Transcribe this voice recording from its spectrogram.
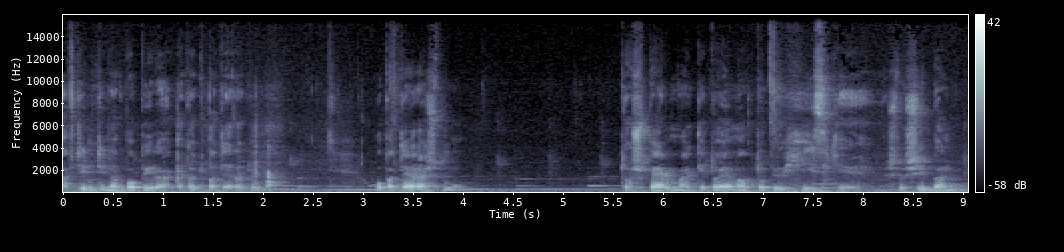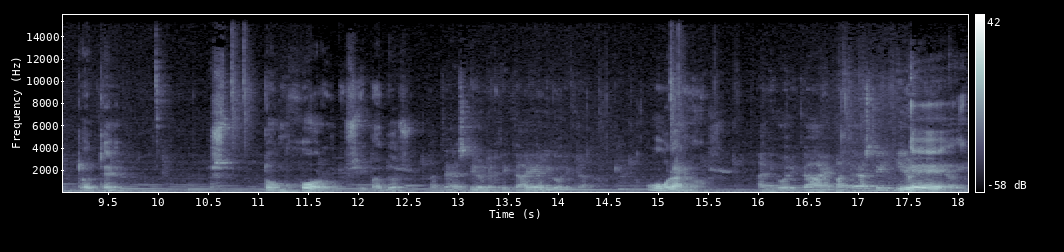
αυτήν την απόπειρα κατά του πατέρα του, ο πατέρας του το σπέρμα και το αίμα από το οποίο χύθηκε στο σύμπαν τότε, στον χώρο του σύμπαντος, Πατέρας κυριολεκτικά ή αλληγορικά; Ο ουρανός. Αλληγορικά, η πατέρας του ή Ε, κυριολεκτικά;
